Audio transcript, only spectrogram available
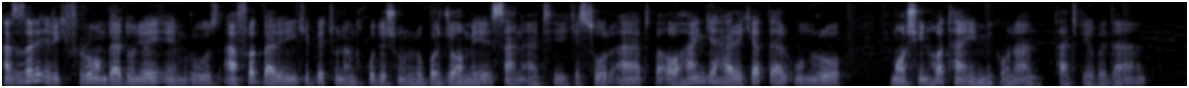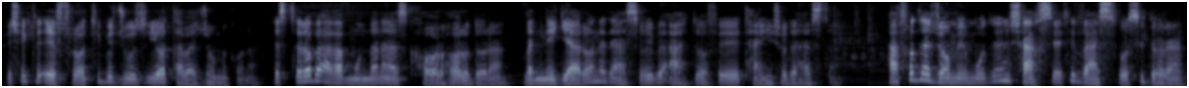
از نظر اریک فروم در دنیای امروز افراد برای اینکه بتونن خودشون رو با جامعه صنعتی که سرعت و آهنگ حرکت در اون رو ماشین ها تعیین می‌کنن تطبیق بدن به شکل افراطی به جزئیات توجه می‌کنن. استراب عقب موندن از کارها رو دارن و نگران دستیابی به اهداف تعیین شده هستند افراد در جامعه مدرن شخصیتی وسواسی دارند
